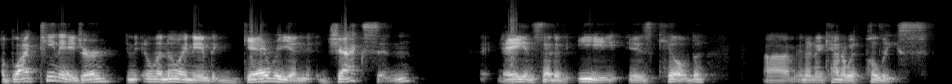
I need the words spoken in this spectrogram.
a black teenager in Illinois named Garyon Jackson, A instead of E, is killed um, in an encounter with police.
